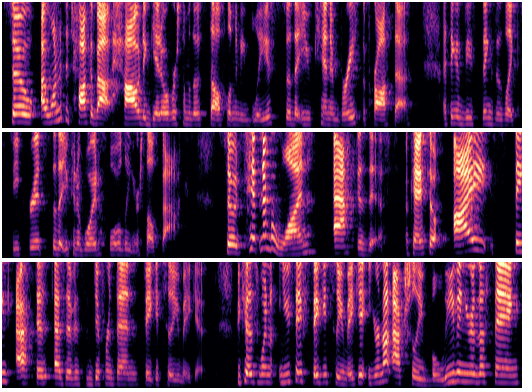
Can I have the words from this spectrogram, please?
So, I wanted to talk about how to get over some of those self limiting beliefs so that you can embrace the process. I think of these things as like secrets so that you can avoid holding yourself back. So, tip number one act as if. Okay, so I think act as if it's different than fake it till you make it. Because when you say fake it till you make it, you're not actually believing you're the thing,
